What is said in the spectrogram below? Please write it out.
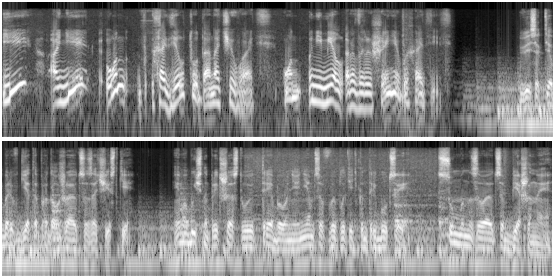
И они, он ходил туда ночевать. Он не имел разрешения выходить. Весь октябрь в гетто продолжаются зачистки. Им обычно предшествуют требования немцев выплатить контрибуции. Суммы называются бешеные,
